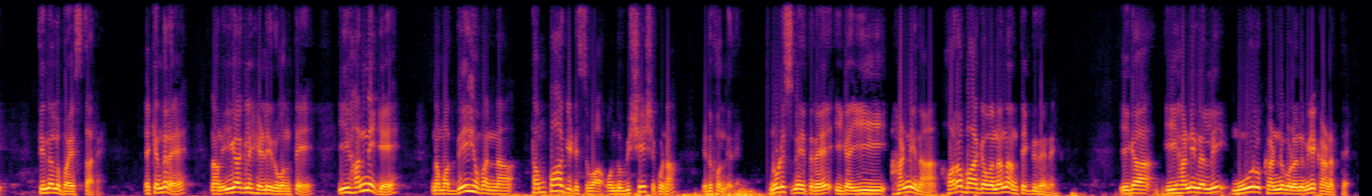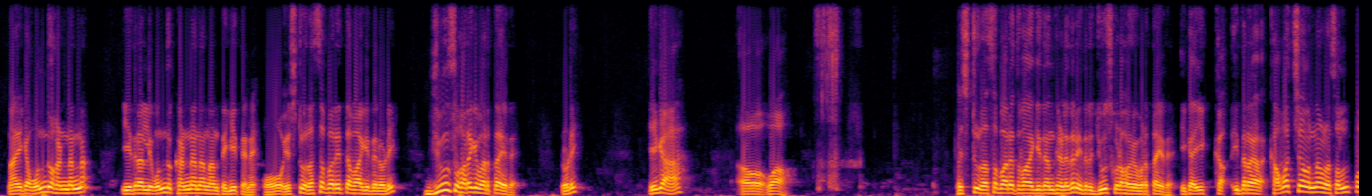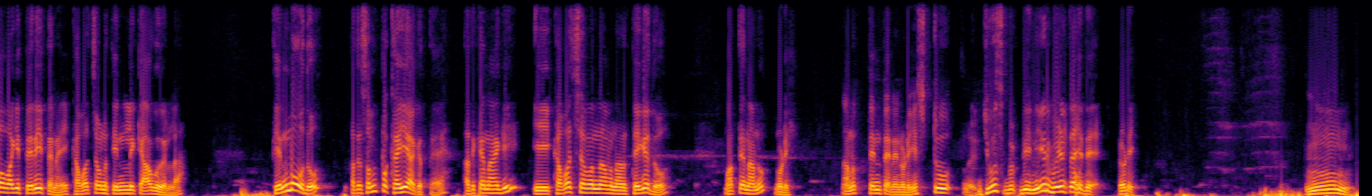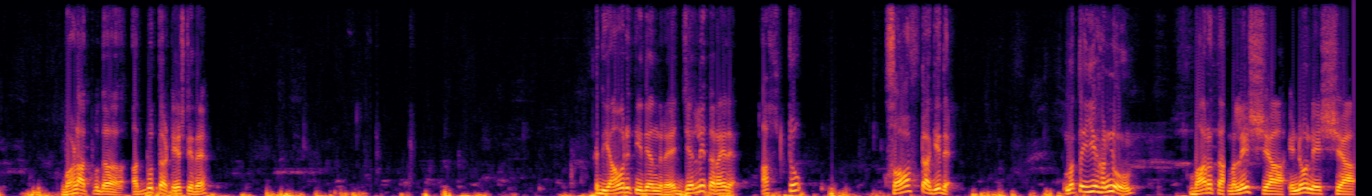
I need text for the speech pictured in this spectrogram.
ತಿನ್ನಲು ಬಯಸ್ತಾರೆ. ಯಾಕೆಂದರೆ ನಾನು ಈಗಾಗಲೇ ಹೇಳಿರುವಂತೆ ಈ ಹಣ್ಣಿಗೆ ನಮ್ಮ ದೇಹವನ್ನು ತಂಪಾಗಿಡಿಸುವ ಒಂದು ವಿಶೇಷ ಗುಣ ಇದು ಹೊಂದಿದೆ. ನೋಡಿ ಸ್ನೇಹಿತರೆ, ಈಗ ಈ ಹಣ್ಣಿನ ಹೊರಭಾಗವನ್ನು ನಾನು ತೆಗೆದಿದ್ದೇನೆ. ಈಗ ಈ ಹಣ್ಣಿನಲ್ಲಿ ಮೂರು ಕಣ್ಣುಗಳು ನಿಮಗೆ ಕಾಣುತ್ತೆ. ನಾನೀಗ ಒಂದು ಹಣ್ಣನ್ನು, ಇದರಲ್ಲಿ ಒಂದು ಕಣ್ಣನ್ನು ನಾನು ತೆಗಿತೇನೆ. ಓ, ಎಷ್ಟು ರಸಭರಿತವಾಗಿದೆ ನೋಡಿ. ಜ್ಯೂಸ್ ಹೊರಗೆ ಬರ್ತಾ ಇದೆ. ನೋಡಿ. ಈಗ ವಾ ಎಷ್ಟು ರಸಭರಿತವಾಗಿದೆ ಅಂತ ಹೇಳಿದರೆ ಇದರ ಜ್ಯೂಸ್ ಕೂಡ ಹೊರಗೆ ಬರ್ತಾ ಇದೆ. ಈಗ ಈ ಕ, ಇದರ ಕವಚವನ್ನು ನಾನು ಸ್ವಲ್ಪವಾಗಿ ತೆರೀತೇನೆ. ಈ ಕವಚವನ್ನು ತಿನ್ನಲಿಕ್ಕೆ ಆಗೋದಿಲ್ಲ. ತಿನ್ಬೋದು. ಆದರೆ ಸ್ವಲ್ಪ ಕೈ ಆಗುತ್ತೆ. ಅದಕ್ಕನಾಗಿ ಈ ಕವಚವನ್ನು ನಾನು ತೆಗೆದು ಮತ್ತೆ ನಾನು ನೋಡಿ, ನಾನು ತಿಂತೇನೆ ನೋಡಿ. ಎಷ್ಟು ಜ್ಯೂಸ್ ನೀರು ಬೀಳ್ತಾ ಇದೆ ನೋಡಿ. ಹ್ಮ್, ಬಹಳ ಅದ್ಭುತ ಅದ್ಭುತ ಟೇಸ್ಟ್ ಇದೆ. ಇದು ಯಾವ ರೀತಿ ಇದೆ ಅಂದ್ರೆ ಜೆಲ್ಲಿ ತರ ಇದೆ. ಅಷ್ಟು ಸಾಫ್ಟ್ ಆಗಿದೆ. ಮತ್ತೆ ಈ ಹಣ್ಣು ಭಾರತ, ಮಲೇಷ್ಯಾ, ಇಂಡೋನೇಷ್ಯಾ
